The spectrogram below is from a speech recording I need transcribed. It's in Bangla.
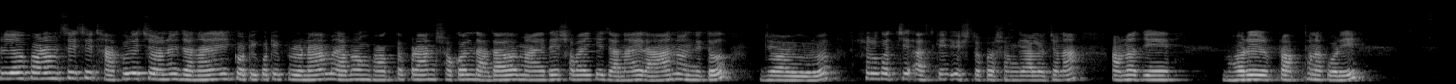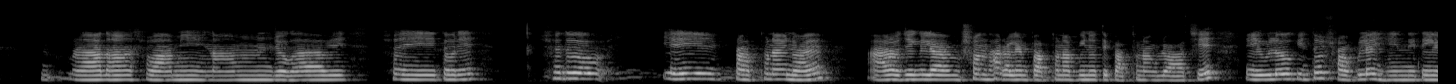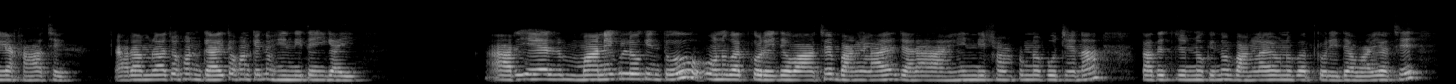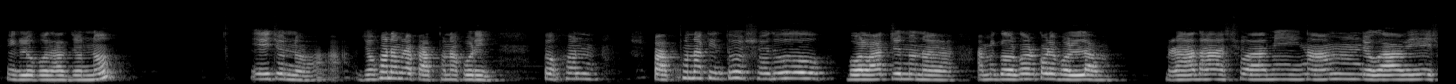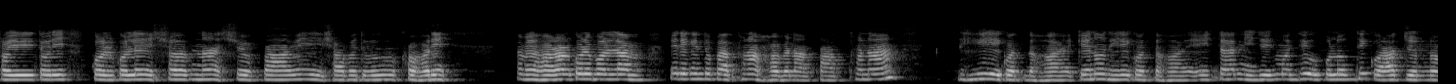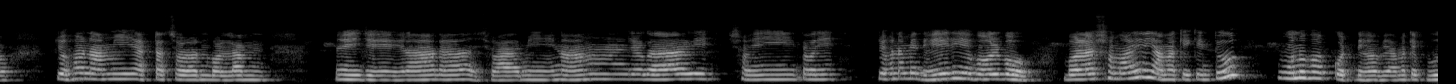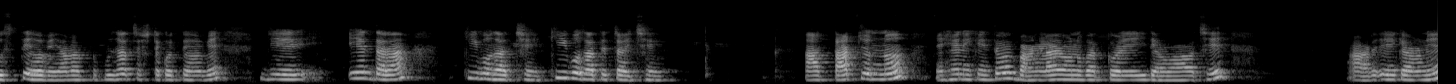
প্রিয় পরম শ্রী শ্রী ঠাকুরের চরণে জানাই কোটি কোটি প্রণাম এবং ভক্তপ্রাণ সকল দাদা ও মায়েদের সবাইকে জানাই রানন্দিত। জয় গুরু। শুরু করছি আজকের ইষ্ট প্রসঙ্গে আলোচনা। আমরা যে ভরের প্রার্থনা করি, রাধা স্বামী নাম যোগাবে সৈতরে। শুধু এই প্রার্থনাই নয়, আরও যেগুলো সন্ধ্যাকালীন প্রার্থনা, বিনতি প্রার্থনাগুলো আছে, এগুলোও কিন্তু সবগুলোই হিন্দিতেই লেখা আছে। আর আমরা যখন গাই, তখন কিন্তু হিন্দিতেই গাই। আর এর মানেগুলো কিন্তু অনুবাদ করে দেওয়া আছে বাংলায়। যারা হিন্দি সম্পূর্ণ বোঝে না, তাদের জন্য কিন্তু বাংলায় অনুবাদ করে দেওয়াই আছে এগুলো বোঝার জন্য। এই জন্য যখন আমরা প্রার্থনা করি, তখন প্রার্থনা কিন্তু শুধু বলার জন্য নয়, আমি গড় করে বললাম রাধা স্বামী নাম যোগাবে সৈতরে কলকলে সব না সুখ পাবে সব দুঃখ হরে আমি হরর করে বললাম, এটা কিন্তু প্রার্থনা হবে না। প্রার্থনা ধীরে করতে হয়। কেন ধীরে করতে হয়? এটা নিজের মধ্যে উপলব্ধি করার জন্য। যখন আমি একটা চরণ বললাম, এই যে রাধা স্বামী নাম যোগাবে সৈতরে যখন আমি ধীরে ধীরে বলব, বলার সময় আমাকে কিন্তু অনুভব করতে হবে, আমাকে বুঝতে হবে, আমাকে বোঝার চেষ্টা করতে হবে যে এর দ্বারা কি বোঝাচ্ছে, কি বোঝাতে চাইছে। আর তার জন্য এখানে কিন্তু বাংলায় অনুবাদ করেই দেওয়া আছে। আর এই কারণে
